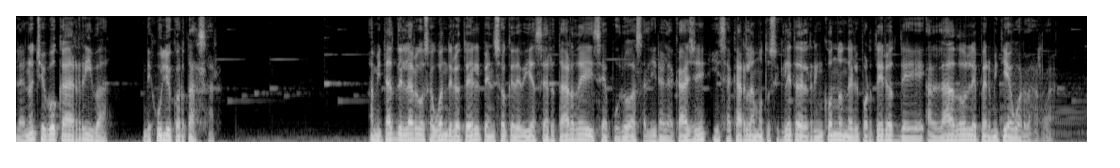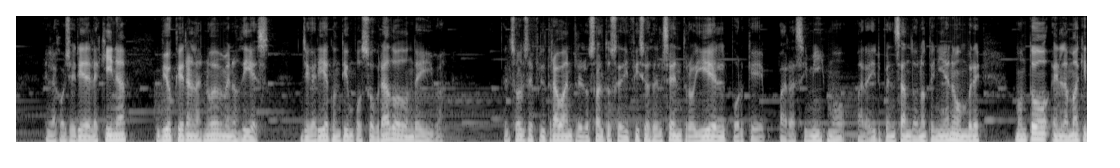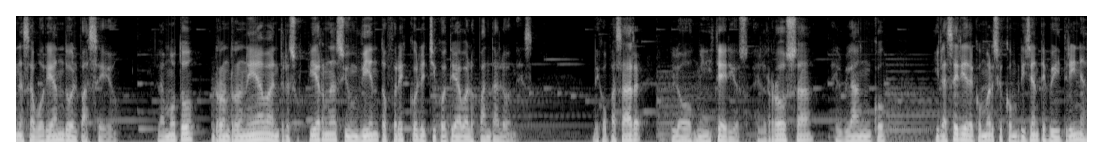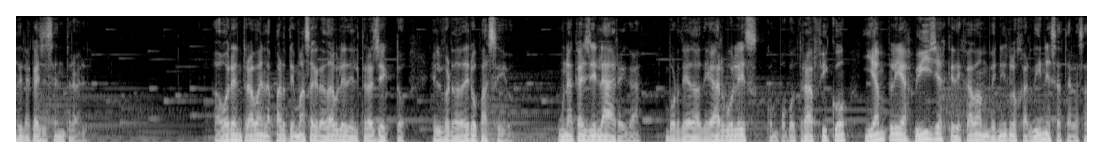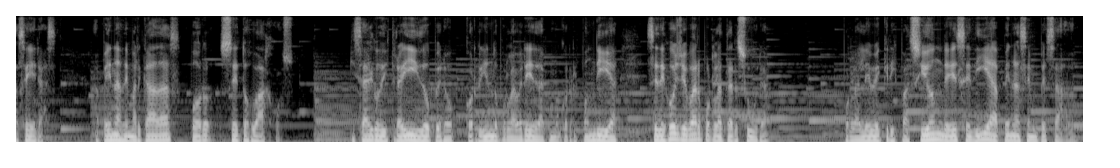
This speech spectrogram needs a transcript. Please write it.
La noche boca arriba de Julio Cortázar. A mitad del largo zaguán del hotel pensó que debía ser tarde y se apuró a salir a la calle y sacar la motocicleta del rincón donde el portero de al lado le permitía guardarla. En la joyería de la esquina vio que eran las 9 menos 10. Llegaría con tiempo sobrado a donde iba. El sol se filtraba entre los altos edificios del centro y él, porque para sí mismo, para ir pensando no tenía nombre, Montó en la máquina saboreando el paseo. La moto ronroneaba entre sus piernas y un viento fresco le chicoteaba los pantalones. Dejó pasar los ministerios, el rosa, el blanco y la serie de comercios con brillantes vitrinas de la calle central. Ahora entraba en la parte más agradable del trayecto, el verdadero paseo. Una calle larga, bordeada de árboles, con poco tráfico y amplias villas que dejaban venir los jardines hasta las aceras, apenas demarcadas por setos bajos. Quizá algo distraído, pero corriendo por la vereda como correspondía, se dejó llevar por la tersura, por la leve crispación de ese día apenas empezado.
